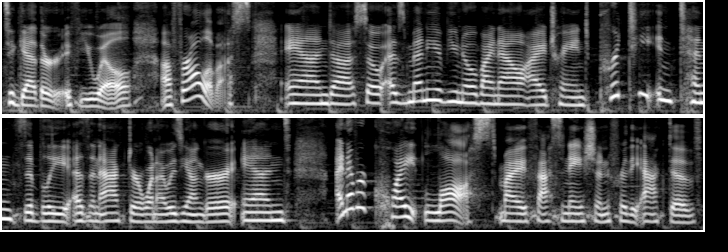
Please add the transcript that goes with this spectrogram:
together, if you will, uh, for all of us. And uh, so, as many of you know by now, I trained pretty intensively as an actor when I was younger, and I never quite lost my fascination for the act of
